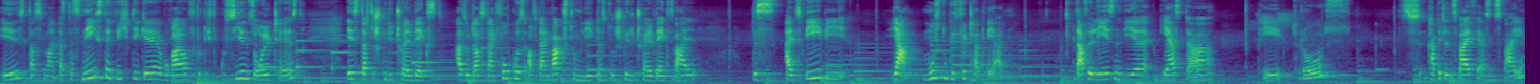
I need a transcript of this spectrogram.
ist, dass, man, dass das nächste Wichtige, worauf du dich fokussieren solltest, ist, dass du spirituell wächst. Also dass dein Fokus auf dein Wachstum liegt, dass du spirituell wächst, weil das als Baby ja, musst du gefüttert werden. Dafür lesen wir 1. Petrus, Kapitel 2, Vers 2.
